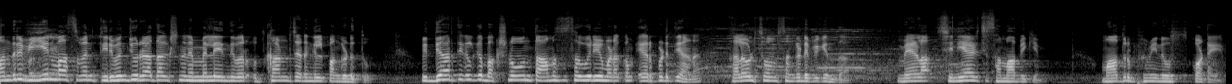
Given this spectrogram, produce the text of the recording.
മന്ത്രി V N Vasavan Thiruvanchoor Radhakrishnan M L A എന്നിവർ ഉദ്ഘാടന ചടങ്ങിൽ പങ്കെടുത്തു. വിദ്യാർത്ഥികൾക്ക് ഭക്ഷണവും താമസ സൗകര്യവും അടക്കം ഏർപ്പെടുത്തിയാണ് കലോത്സവം സംഘടിപ്പിക്കുന്നത്. മേള ശനിയാഴ്ച സമാപിക്കും. മാതൃഭൂമി ന്യൂസ് കോട്ടയം.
